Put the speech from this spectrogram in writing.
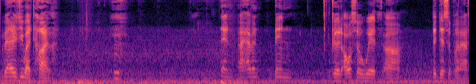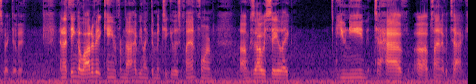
managing my time. and I haven't been good also with um, the discipline aspect of it. And I think a lot of it came from not having like the meticulous plan formed. Because um, I always say, like, you need to have a plan of attack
